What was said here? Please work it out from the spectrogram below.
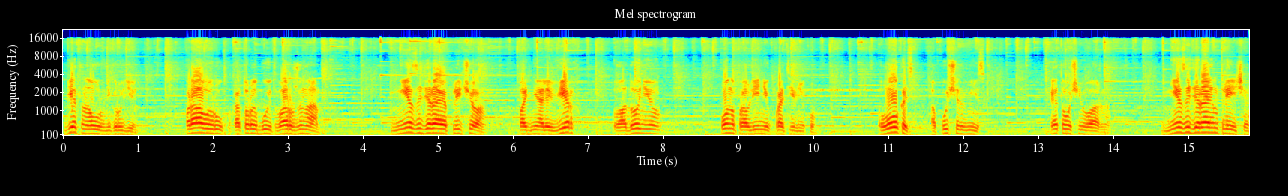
Где-то на уровне груди. Правую руку, которая будет вооружена, не задирая плечо, подняли вверх ладонью по направлению к противнику. Локоть опущен вниз. Это очень важно. Не задираем плечи,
